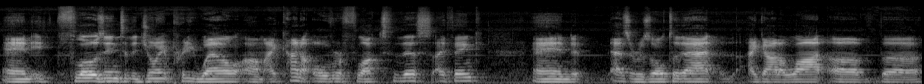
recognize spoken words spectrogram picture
and it flows into the joint pretty well. Um, I kind of overfluxed this, I think, and as a result of that, I got a lot of the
